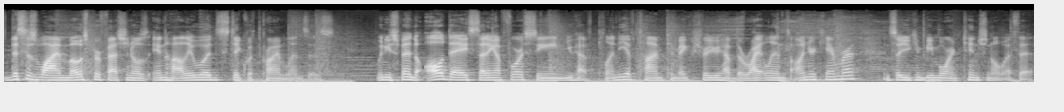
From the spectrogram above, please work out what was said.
This is why most professionals in Hollywood stick with prime lenses. When you spend all day setting up for a scene, you have plenty of time to make sure you have the right lens on your camera, and so you can be more intentional with it.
